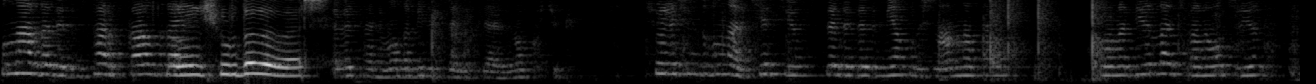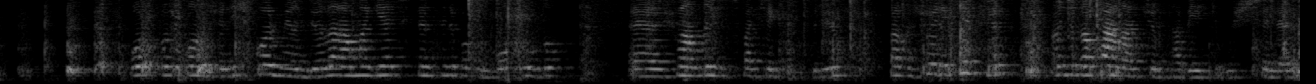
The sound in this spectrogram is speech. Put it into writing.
Bunlar da dedim sarıp kaldırayım. şurada da var. Evet hanım o da bir litreliklerden o küçük. Şöyle şimdi bunları kesiyorum. Size de dedim yapılışını anlatayım. Sonra diyorlar ki bana oturuyorsun. Boş boş konuşuyorsun. iş görmüyorsun diyorlar ama gerçekten tripodum bozuldu. Ee, şu anda Yusuf'a çektirtiyor. Bakın şöyle kesiyorum. Önce kapağını açıyorum tabii ki bu şişelerin.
